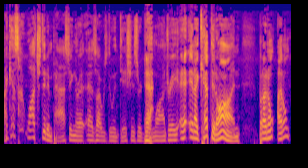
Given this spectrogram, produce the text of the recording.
I guess I watched it in passing or as I was doing dishes or doing Yeah. laundry, and, and I kept it on, but I don't. I don't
